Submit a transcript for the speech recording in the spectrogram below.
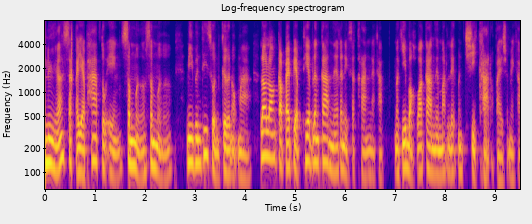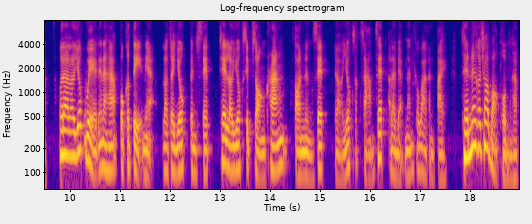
เหนือศักยภาพตัวเองเสมอเสมอ มีพื้นที่ส่วนเกินออกมา เราลองกลับไปเปรียบเทียบเรื่องกล้ามเนื้อกันอีกสักครั้งนะครับ เมื่อกี้บอกว่ากล้ามเนื้อมัดเล็กมันฉีกขาดออกไปใช่ไหมครับ เวลาเรายกเวทเนี่ยนะฮะ ปกติเนี่ยเราจะยกเป็นเซต เช่นเรายก 12 ครั้งต่อ1เซต เดี๋ยวยกสัก 3 เซตอะไรแบบนั้นก็ว่ากันไป เทรนเนอร์ก็ชอบบอกผมครับ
